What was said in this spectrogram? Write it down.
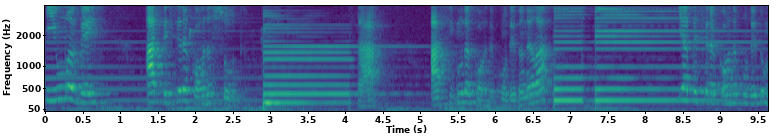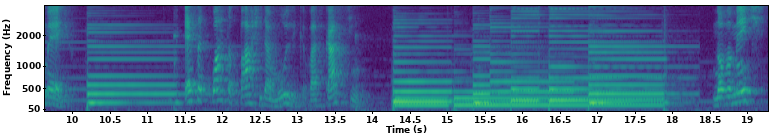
e uma vez a terceira corda solta. Tá? A segunda corda com o dedo anelar e a terceira corda com o dedo médio. Essa quarta parte da música vai ficar assim. Novamente.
